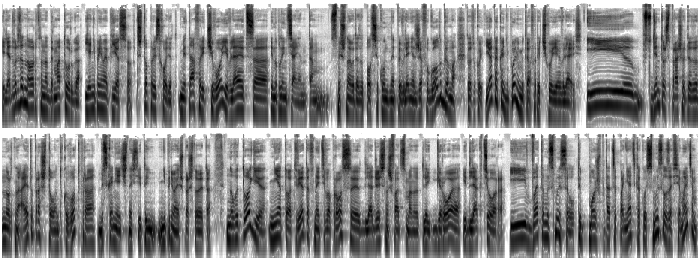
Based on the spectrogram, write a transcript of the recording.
или Эдварда Нортона, драматурга. Я не понимаю пьесу. Что происходит? Метафорой чего является инопланетянин. Там смешное вот это полсекундное появление Джеффа Голдблюма, который такой, я так и не понял метафоры, чего я являюсь. И студент тоже спрашивает Эда Нортона, а это про что? Он такой, вот про бесконечность, и ты не понимаешь, про что это. Но в итоге нету ответов на эти вопросы для Джейсона Шварцмана, для героя и для актера. И в этом и смысл. Ты можешь пытаться понять, какой смысл за всем этим,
